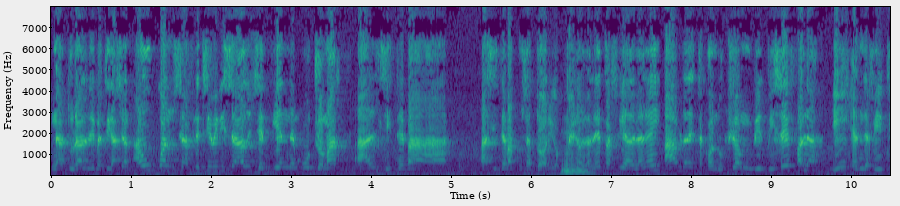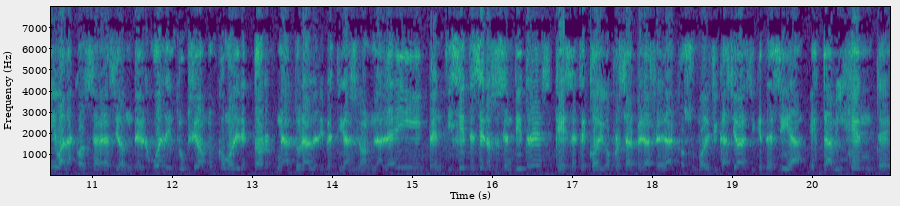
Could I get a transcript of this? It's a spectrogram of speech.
natural de la investigación, aun cuando se ha flexibilizado y se tiende mucho más al sistema al sistema acusatorio. Pero la letra fría de la ley habla de esta conducción bicéfala y, en definitiva, la consagración del juez de instrucción como director natural de la investigación. La ley 27063, que es este Código Procesal Penal Federal con sus modificaciones y que te decía está vigente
